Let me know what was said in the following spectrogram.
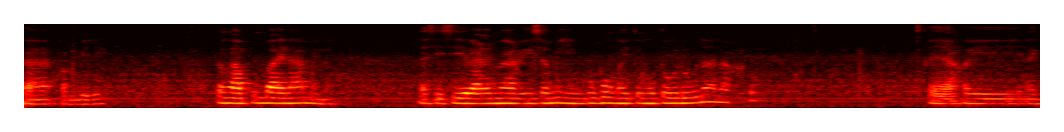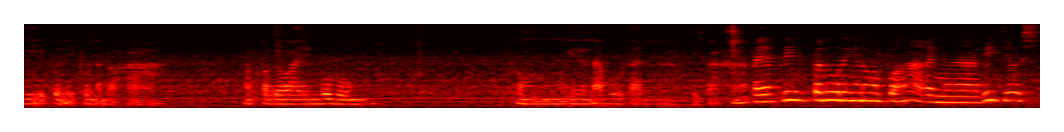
Nang pambili. Ito nga pong bahay namin. Oh. nasisira yung mga kisame, yung bubong may tumutulo na, nako. Kaya ako'y nag-iipon-ipon na baka magpagawa yung bubong kung ilan abutan. ah, di ba? Ah, Kaya please, panurin nyo naman po ang aking mga videos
